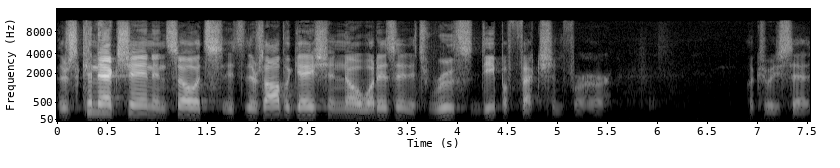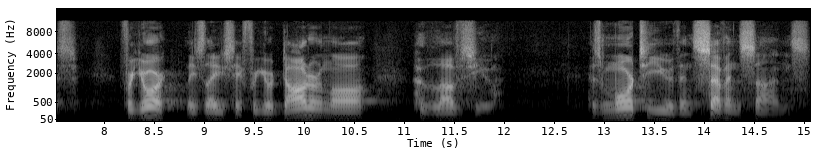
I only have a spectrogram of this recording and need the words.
there's connection, and so it's, it's, there's obligation. No, what is it? It's Ruth's deep affection for her. Look at what he says. For your, these ladies say, for your daughter in law who loves you is more to you than seven sons.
